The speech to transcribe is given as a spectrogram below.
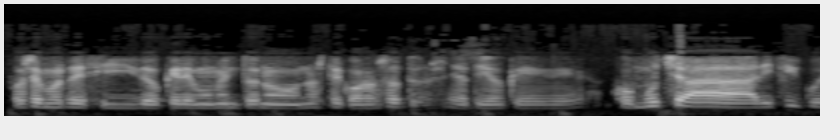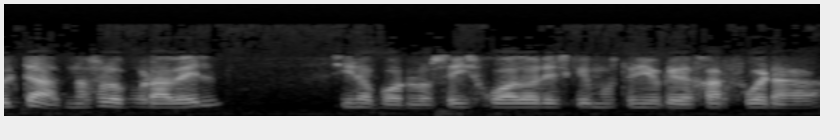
pues hemos decidido que de momento no, no esté con nosotros. Ya digo que con mucha dificultad, no solo por Abel, sino por los seis jugadores que hemos tenido que dejar fuera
